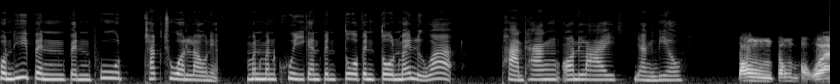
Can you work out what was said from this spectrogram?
คนที่เป็นเป็นผู้ชักชวนเราเนี่ย มันมันคุยกันเป็นตัวเป็นตนไหมหรือว่าผ่านทางออนไลน์อย่างเดียว ต้องต้องบอกว่า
